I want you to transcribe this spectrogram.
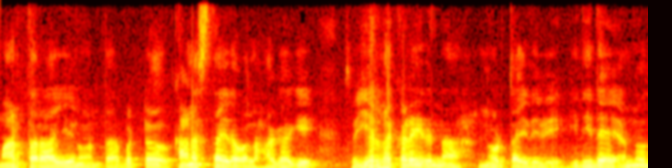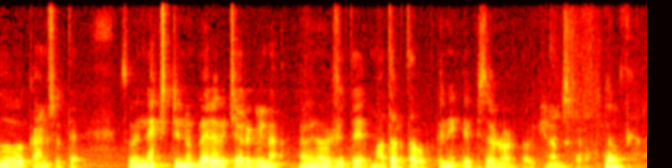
ಮಾಡ್ತಾರಾ ಏನು ಅಂತ. ಬಟ್ ಕಾಣಿಸ್ತಾ ಇದ್ದಾವಲ್ಲ ಹಾಗಾಗಿ ಸೊ ಎಲ್ಲ ಕಡೆ ಇದನ್ನು ನೋಡ್ತಾ ಇದ್ದೀವಿ ಇದಿದೆ ಅನ್ನೋದು ಕಾಣಿಸುತ್ತೆ. ಸೊ ನೆಕ್ಸ್ಟ್ ಇನ್ನು ಬೇರೆ ವಿಚಾರಗಳನ್ನ ನವೀನ್ ಅವ್ರ ಜೊತೆ ಮಾತಾಡ್ತಾ ಹೋಗ್ತೀನಿ. ಎಪಿಸೋಡ್ ನೋಡ್ತಾ ಹೋಗಿ. ನಮಸ್ಕಾರ. ನಮಸ್ಕಾರ.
